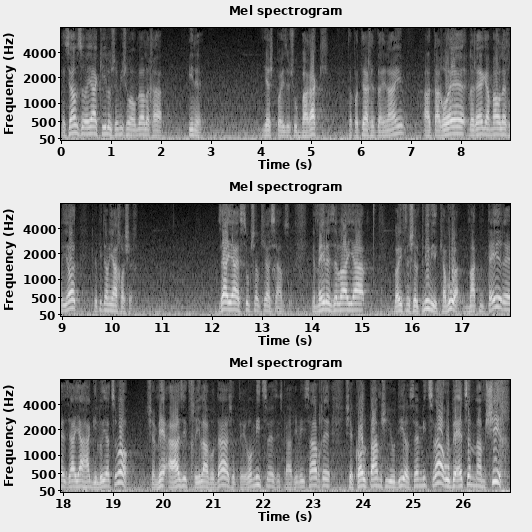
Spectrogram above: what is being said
קריאס ים סוף היה כאילו שמישהו אומר לך, הנה, יש פה איזשהו ברק, אתה פותח את העיניים, אתה רואה לרגע מה הולך להיות, ופתאום נהיה חושך. זה היה סוג של קריאס ים סוף. ומילא זה לא היה באופן של פנימי, קבוע. מתנתרא זה היה הגילוי עצמו. שמאז התחילה העבודה של תירו מצווה, הזכרתי ויסבכה, שכל פעם שיהודי עושה מצווה הוא בעצם ממשיך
